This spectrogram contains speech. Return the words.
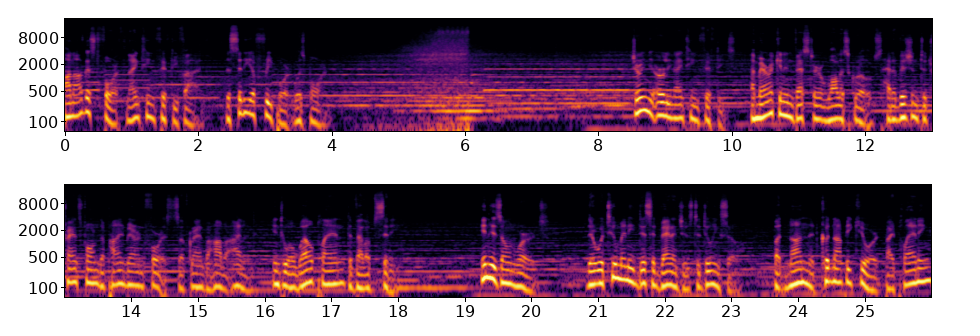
On August 4, 1955, the city of Freeport was born. During the early 1950s, American investor Wallace Groves had a vision to transform the pine barren forests of Grand Bahama Island into a well planned, developed city. In his own words, there were too many disadvantages to doing so, but none that could not be cured by planning,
